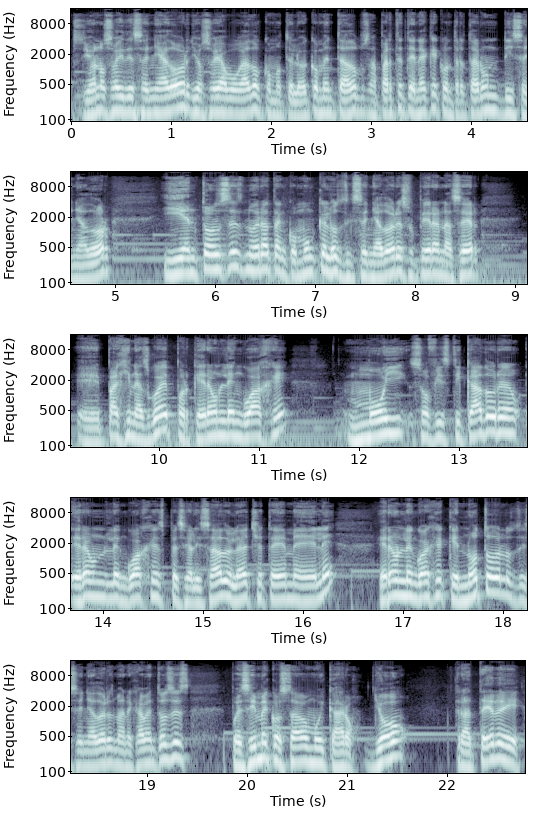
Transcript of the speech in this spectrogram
pues, yo no soy diseñador, yo soy abogado, como te lo he comentado, pues aparte tenía que contratar un diseñador y entonces no era tan común que los diseñadores supieran hacer eh, páginas web porque era un lenguaje muy sofisticado, era, un lenguaje especializado, el HTML, era un lenguaje que no todos los diseñadores manejaban, entonces pues sí me costaba muy caro. Yo traté de,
